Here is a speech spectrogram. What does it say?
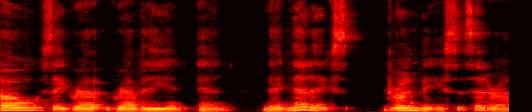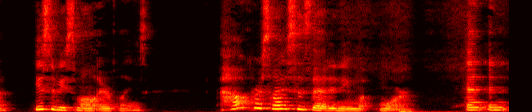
oh, say gra- gravity and, and magnetics, drone base, etc. Used to be small airplanes. How precise is that anymore? And and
